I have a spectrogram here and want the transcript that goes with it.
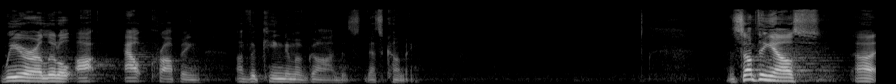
We are a little outcropping of the kingdom of God that's, that's coming. And something else uh,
